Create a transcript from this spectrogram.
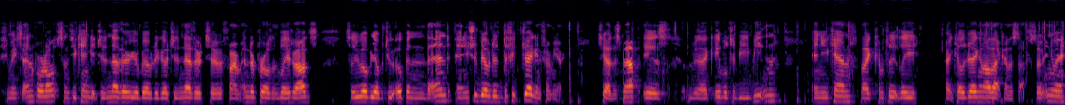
if you make the end portal. Since you can't get to the nether, you'll be able to go to the nether to farm ender pearls and blaze rods. So you will be able to open the end, and you should be able to defeat the dragon from here. So yeah, this map is like able to be beaten, and you can like completely Alright, kill the dragon, all that kind of stuff. So anyway,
